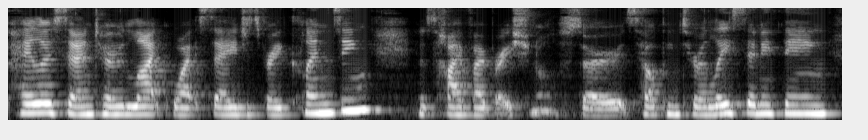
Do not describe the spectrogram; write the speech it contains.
Palo Santo, like white sage, is very cleansing and it's high vibrational. So it's helping to release anything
